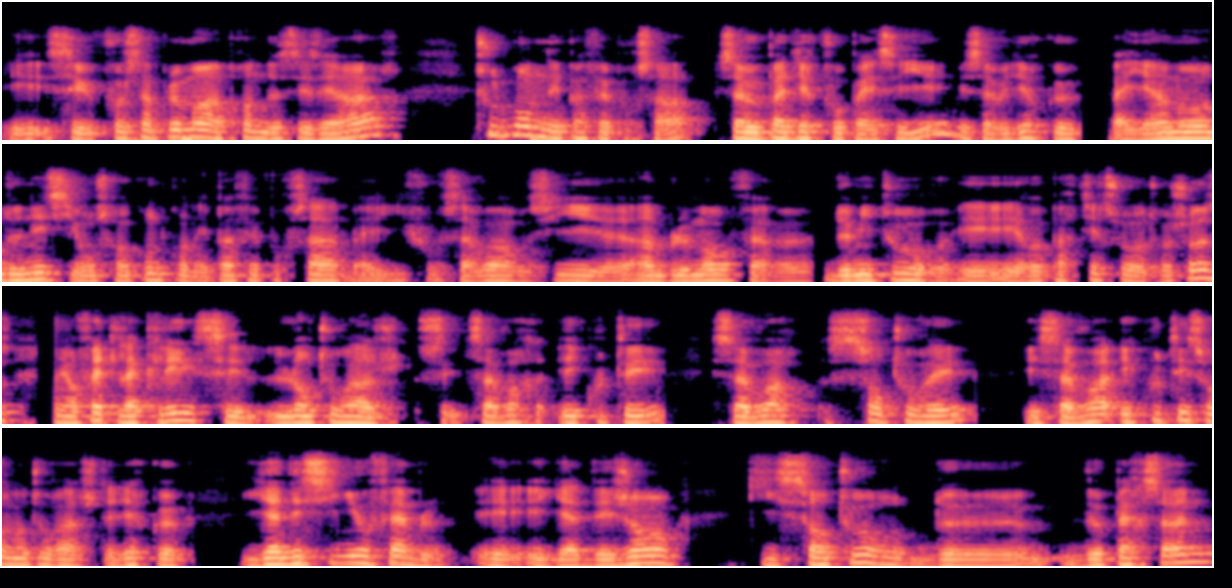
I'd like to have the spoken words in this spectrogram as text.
Et c'est faut simplement apprendre de ses erreurs tout le monde n'est pas fait pour ça. Ça veut pas dire qu'il faut pas essayer, mais ça veut dire que bah, il y a un moment donné, si on se rend compte qu'on n'est pas fait pour ça, bah, il faut savoir aussi euh, humblement faire euh, demi-tour et, repartir sur autre chose. Et en fait, la clé, c'est l'entourage, c'est de savoir écouter, savoir s'entourer et savoir écouter son entourage. C'est-à-dire que il y a des signaux faibles et il y a des gens qui s'entourent de, de personnes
